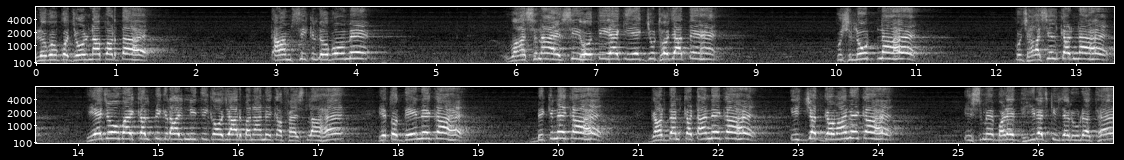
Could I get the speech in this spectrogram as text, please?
लोगों को जोड़ना पड़ता है। तामसिक लोगों में वासना ऐसी होती है कि एकजुट हो जाते हैं। कुछ लूटना है, कुछ हासिल करना है। यह जो वैकल्पिक राजनीति का औज़ार बनाने का फैसला है, ये तो देने का है, बिकने का है, गर्दन कटाने का है, इज़्ज़त गंवाने का है। इसमें बड़े धीरज की ज़रूरत है,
